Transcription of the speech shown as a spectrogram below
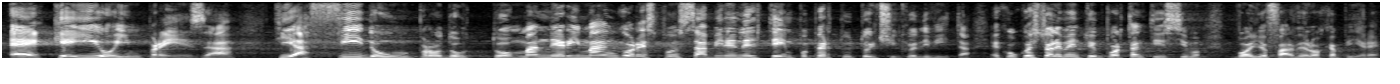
è che io impresa ti affido un prodotto, ma ne rimango responsabile nel tempo per tutto il ciclo di vita. Ecco, questo elemento importantissimo voglio farvelo capire.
